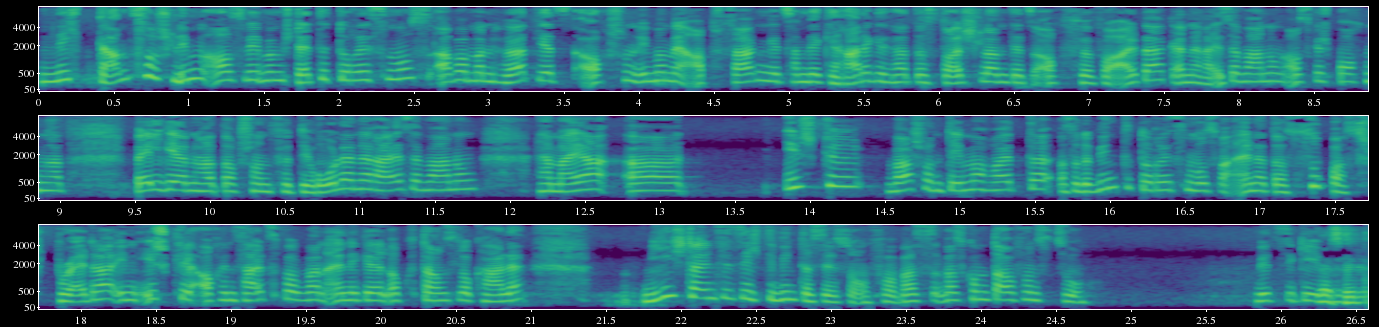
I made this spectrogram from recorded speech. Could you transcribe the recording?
nicht ganz so schlimm aus wie beim Städtetourismus, aber man hört jetzt auch schon immer mehr Absagen. Jetzt haben wir gerade gehört, dass Deutschland jetzt auch für Vorarlberg eine Reisewarnung ausgesprochen hat. Belgien hat auch schon für Tirol eine Reisewarnung. Herr Mayer, äh, Ischgl war schon Thema heute. Also der Wintertourismus war einer der Superspreader. In Ischgl, auch in Salzburg waren einige Lockdowns lokale. Wie stellen Sie sich die Wintersaison vor? Was, was kommt da auf uns zu? Wird es die geben? Wird,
